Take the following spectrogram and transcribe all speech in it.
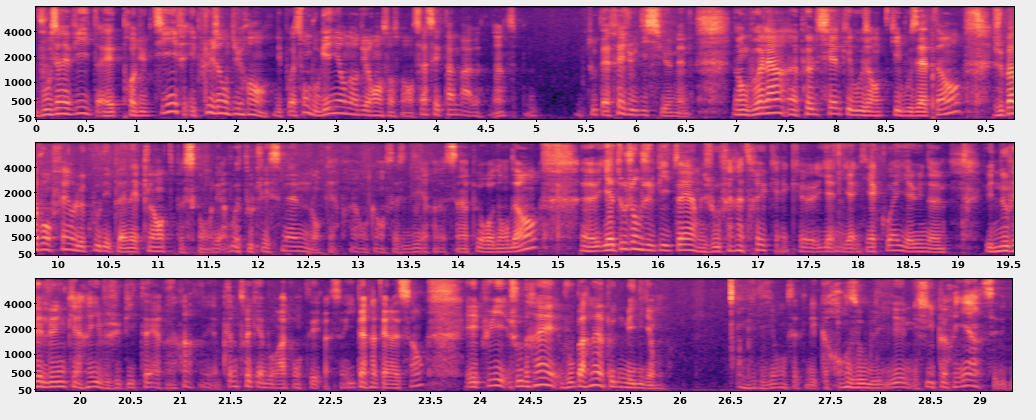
vous invite à être productif et plus endurant. Les poissons, vous gagnez en endurance en ce moment, ça c'est pas mal. Hein tout à fait judicieux même. Donc voilà un peu le ciel qui vous, qui vous attend. Je ne vais pas vous refaire le coup des planètes lentes parce qu'on les revoit toutes les semaines, donc après on commence à se dire euh, c'est un peu redondant. Euh, il y a toujours Jupiter, mais je vais vous faire un truc. Euh, il, y a, y a, quoi? Il y a une, une, nouvelle lune qui arrive, Jupiter. il y a plein de trucs à vous raconter, c'est hyper intéressant. Et puis je voudrais vous parler un peu de Mélion millions, êtes mes grands oubliés, mais j'y peux rien, c'est des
